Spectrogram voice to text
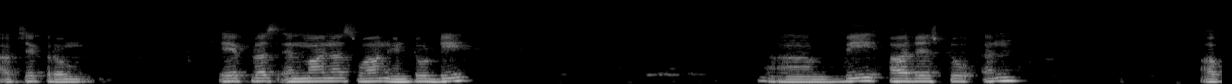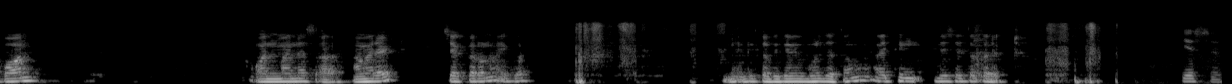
अब चेक करो। A plus n minus 1 into d. Uh, b r raised to n upon 1 minus r. Am I right? Check करो ना एक बार। मैं भी कभी कभी भूल जाता हूँ। I think this is the correct yes sir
